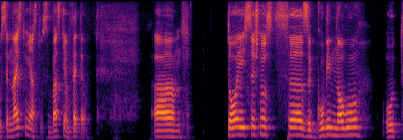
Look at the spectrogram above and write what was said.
18-то място, Себастиан Фетел. А, той всъщност загуби много от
